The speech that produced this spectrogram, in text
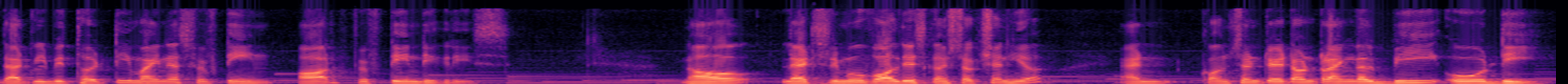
that will be 30 minus 15 or 15 degrees. Now let's remove all this construction here and concentrate on triangle BOD.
